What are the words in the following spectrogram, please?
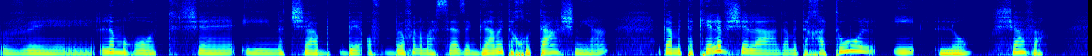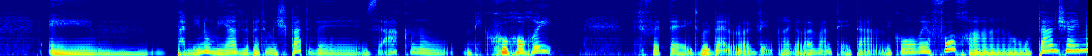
ולמרות שהיא נטשה באופ... באופן המעשה הזה גם את אחותה השנייה, גם את הכלב שלה, גם את החתול, היא לא שבה. אמ, פנינו מיד לבית המשפט וזעקנו, ניכור הורי. השופט אה, התבלבל, הוא לא הבין. רגע, לא הבנתי, הייתה ניכור הורי הפוך. הוא טען שהאימא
